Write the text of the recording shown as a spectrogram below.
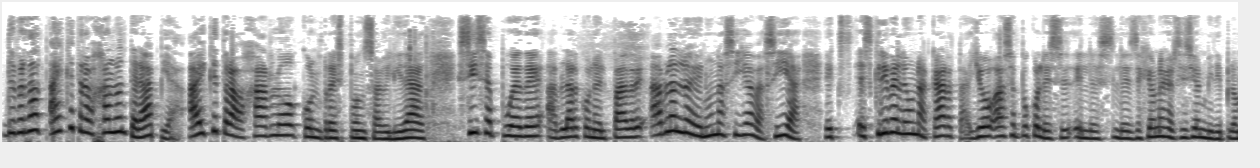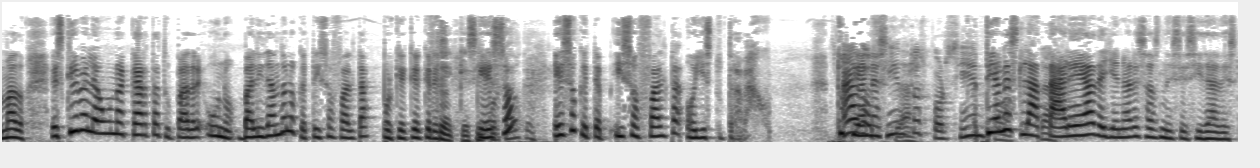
De verdad, hay que trabajarlo en terapia, hay que trabajarlo con responsabilidad. Si se puede hablar con el padre, háblalo en una silla vacía, escríbele una carta. Yo hace poco les, les, les dejé un ejercicio en mi diplomado. Escríbele una carta a tu padre, uno, validando lo que te hizo falta, porque ¿qué crees? Sí, que es eso, eso que te hizo falta hoy es tu trabajo. Tú Ah, tienes, 200%. Tienes la tarea de llenar esas necesidades.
